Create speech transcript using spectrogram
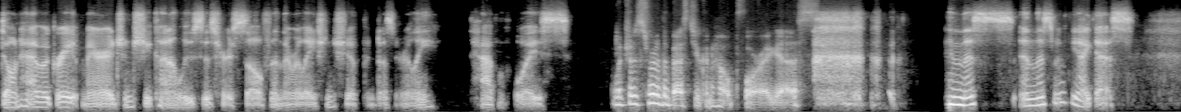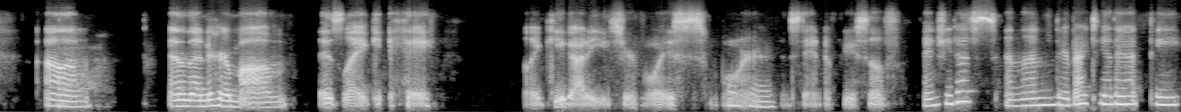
don't have a great marriage, and she kind of loses herself in the relationship and doesn't really have a voice. Which is sort of the best you can hope for, I guess. in this in this movie, I guess. Um, and then her mom is like, "Hey, like you gotta use your voice more Mhm. and stand up for yourself," and she does. And then they're back together at the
